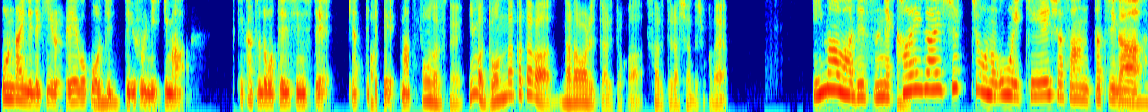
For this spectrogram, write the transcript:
オンラインでできる英語コーチっていうふうに今、活動を転身してやってます。そうなんですね。今どんな方が習われたりとかされてらっしゃるんでしょうかね？今はですね、海外出張の多い経営者さんたちが、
